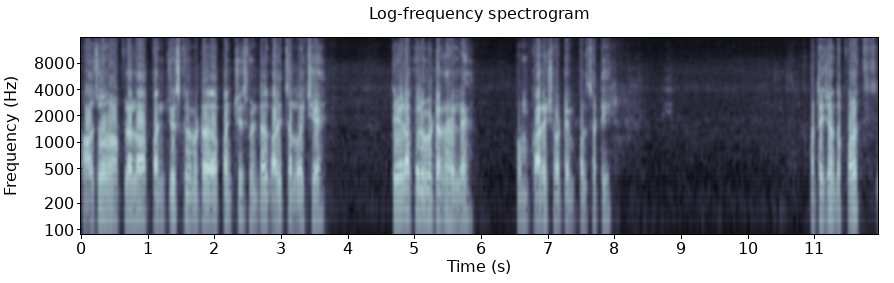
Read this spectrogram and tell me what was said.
अजून आपल्याला पंचवीस किलोमीटर पंचवीस मिनटं गाडी चालवायची आहे. तेरा किलोमीटर राहिले ओंकारेश्वर टेम्पलसाठी. मग त्याच्यानंतर परत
